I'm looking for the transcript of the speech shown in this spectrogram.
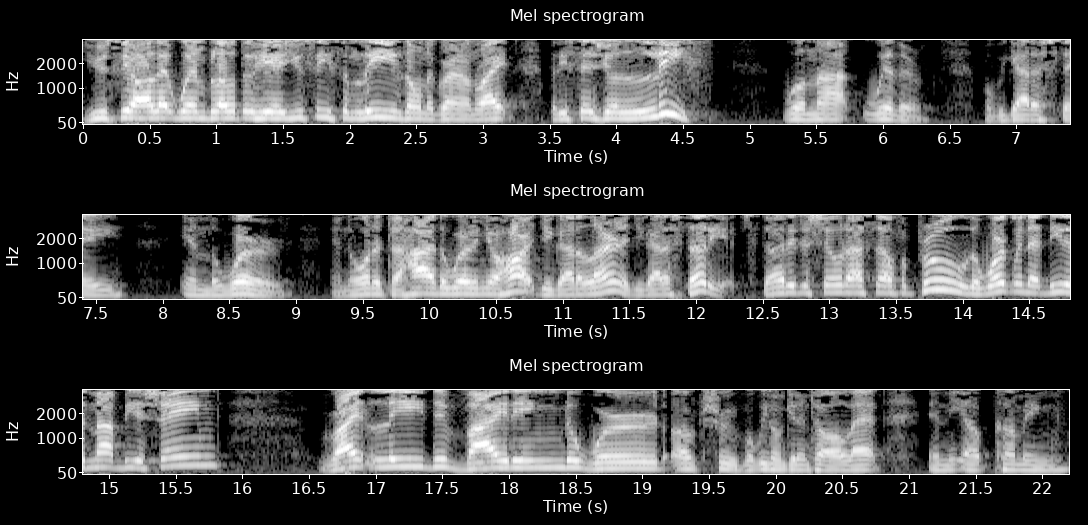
You see all that wind blow through here. You see some leaves on the ground, right? But he says your leaf will not wither. But we got to stay in the word. In order to hide the word in your heart, you got to learn it. You got to study it. Study to show thyself approved. The workman that needeth not be ashamed, rightly dividing the word of truth. But we're to get into all that in the upcoming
